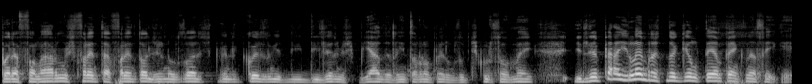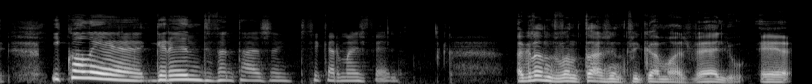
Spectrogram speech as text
para falarmos frente a frente, olhos nos olhos, coisa, de dizermos piadas, de interrompermos o discurso ao meio e dizer, espera aí, lembras-te daquele tempo em que não sei o quê. E qual é a grande vantagem de ficar mais velho? A grande vantagem de ficar mais velho é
